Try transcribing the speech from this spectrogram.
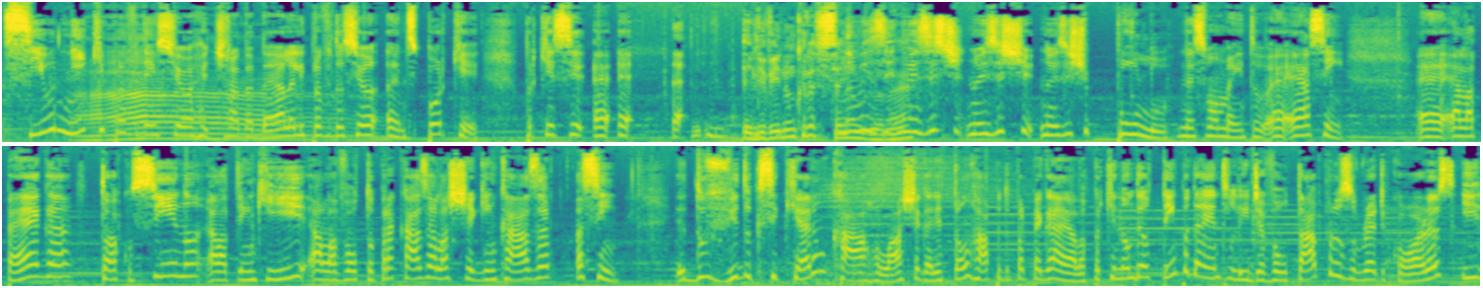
Se o Nick Ah. providenciou a retirada dela, ele providenciou antes. Por quê? Porque se. é- é- é- Ele vem num crescendo, não, exi- né? não existe, não, existe, não existe pulo nesse momento. É, é assim. É, ela pega, toca o sino, ela tem que ir, ela voltou pra casa, ela chega em casa, assim, eu duvido que sequer um carro lá chegaria tão rápido pra pegar ela, porque não deu tempo da Aunt Lydia voltar pros Red Quarters e,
